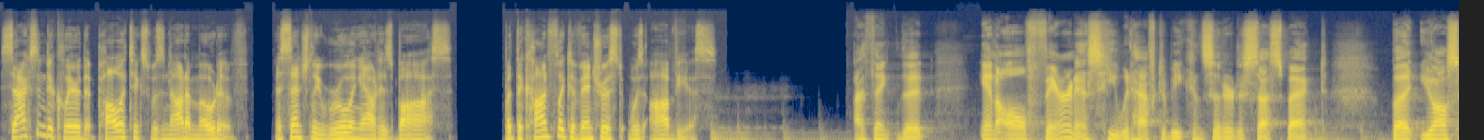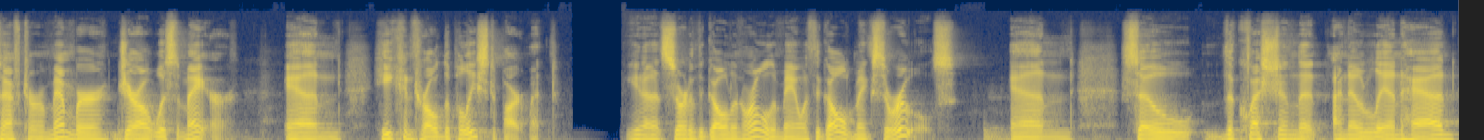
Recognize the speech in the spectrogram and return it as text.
Saxon declared that politics was not a motive, essentially ruling out his boss. But the conflict of interest was obvious. I think that in all fairness, he would have to be considered a suspect. But you also have to remember Gerald was the mayor and he controlled the police department. You know, it's sort of the golden rule the man with the gold makes the rules. And so the question that I know Lynn had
